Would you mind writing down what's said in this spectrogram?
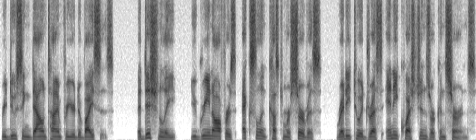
reducing downtime for your devices. Additionally, Ugreen offers excellent customer service, ready to address any questions or concerns.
